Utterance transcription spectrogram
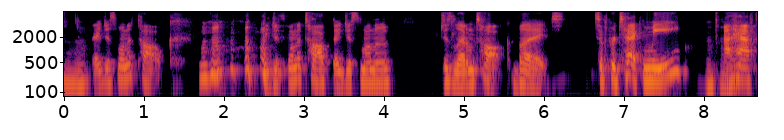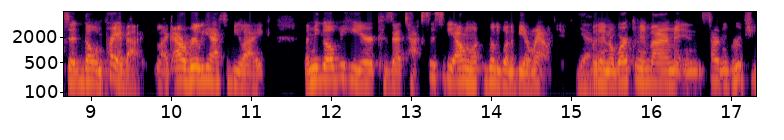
mm-hmm. they just want to talk mm-hmm. they just want to talk they just want to just let them talk but to protect me mm-hmm. i have to go and pray about it like i really have to be like let me go over here because that toxicity, I don't really want to be around it. Yeah. But in a working environment, in certain groups, you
